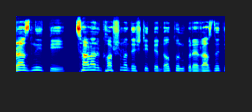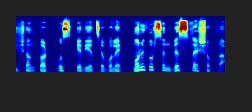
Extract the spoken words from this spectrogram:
রাজনীতি ছাড়ার ঘোষণা দেশটিতে নতুন করে রাজনৈতিক সংকট উস্কে দিয়েছে বলে মনে করছেন বিশ্লেষকরা।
